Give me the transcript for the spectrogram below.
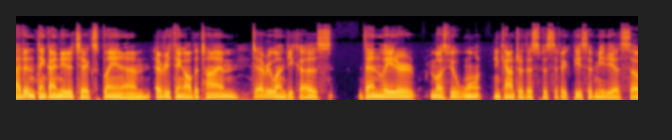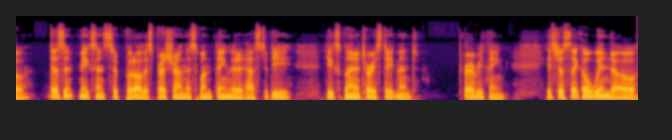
I didn't think I needed to explain um, everything all the time to everyone because then later most people won't encounter this specific piece of media. So doesn't make sense to put all this pressure on this one thing that it has to be the explanatory statement for everything. It's just like a window.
